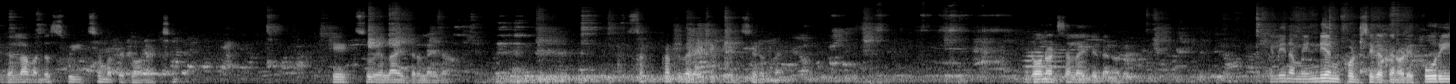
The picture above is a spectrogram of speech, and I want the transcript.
ಇದೆಲ್ಲ ಬಂದು ಸ್ವೀಟ್ಸು ಮತ್ತು ಡೋನಟ್ಸು ಕೇಕ್ಸು ಎಲ್ಲ ಇದರಲ್ಲೇ ಇದೆ. ಸಖತ್ ವೆರೈಟಿ ಕೇಕ್ಸ್ ಇರುತ್ತೆ. ಡೋನಟ್ಸ್ ಎಲ್ಲ ಇಲ್ಲಿದೆ ನೋಡಿ. ಇಲ್ಲಿ ನಮ್ಮ ಇಂಡಿಯನ್ ಫುಡ್ ಸಿಗುತ್ತೆ ನೋಡಿ. ಪೂರಿ,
